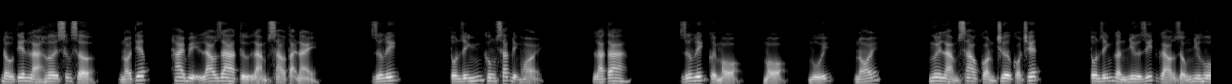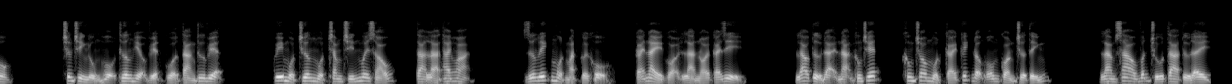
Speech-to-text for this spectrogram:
đầu tiên là hơi sưng sở nói tiếp, hai vị lao ra tử làm sao tại này? Dương lích tôn dính không xác định hỏi. Là ta. Dương lích cười mò mò núi nói. Ngươi làm sao còn chưa có chết? Tôn dính gần như rít gào giống như hô. Chương trình ủng hộ thương hiệu việt của tàng thư viện. Quy một chương một trăm chín mươi sáu, ta là thai họa. Dương lích một mặt cười khổ cái này gọi là nói cái gì? Lao tử đại nạn không chết không cho một cái kích động ôm còn chưa tính. Làm sao vẫn chú ta từ đây?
